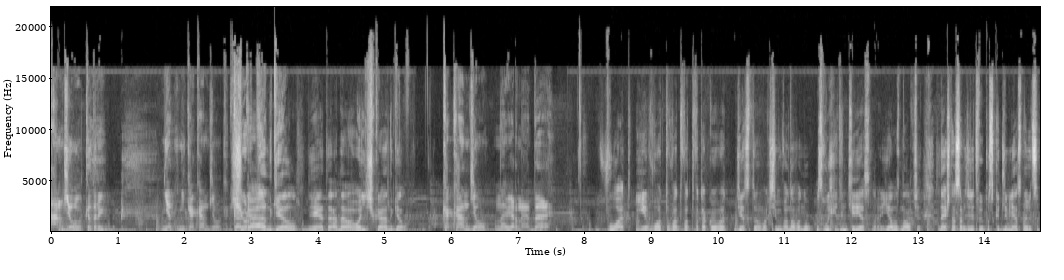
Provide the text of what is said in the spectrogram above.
ангел, который... Нет, не как ангел, как, Как черт. ангел. Нет, она Олечка ангел. Как ангел, наверное, да. Вот. И вот, вот, вот, вот такое вот детство Максима Иванова. Ну, звучит интересно. Я узнал... Знаешь, на самом деле, от выпуска для меня становится...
